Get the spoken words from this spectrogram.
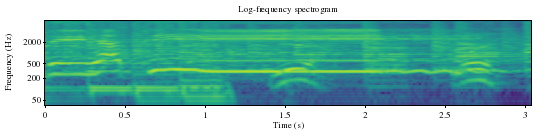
be at peace. Yeah.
